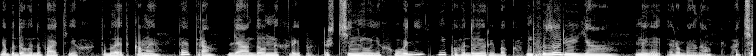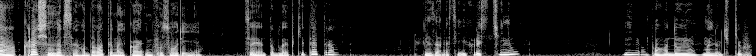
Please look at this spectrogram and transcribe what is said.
Я буду годувати їх таблетками тетра для донних риб. Розчиню їх у воді і погодую рибок. Інфузорію я не робила. Хоча краще за все годувати малька інфузорією. Це таблетки тетра. І зараз я їх розчиню і погодую малючків.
